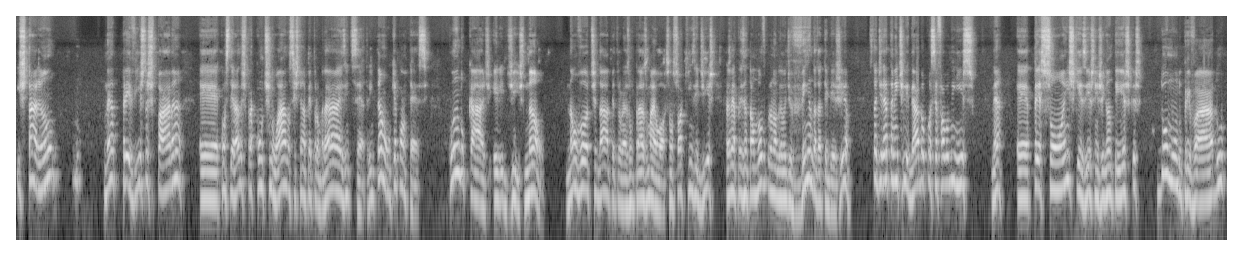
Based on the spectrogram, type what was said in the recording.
estarão né, previstas para, é, consideradas para continuar no sistema Petrobras, etc. Então, o que acontece? Quando o CAD ele diz, não, não vou te dar, Petrobras, um prazo maior, são só 15 dias para me apresentar um novo cronograma de venda da TBG, está diretamente ligado ao que você falou no início, né? É, pressões que existem gigantescas do mundo privado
